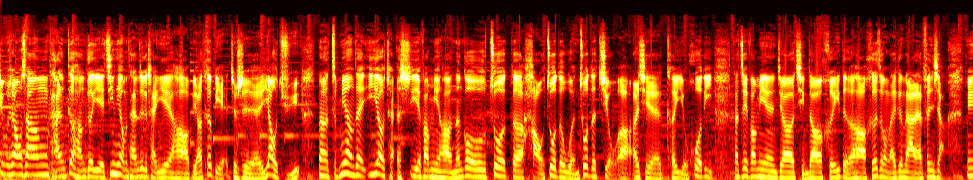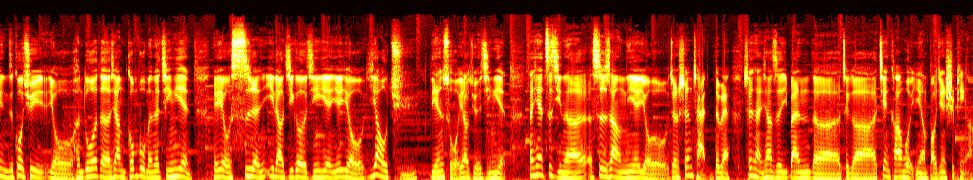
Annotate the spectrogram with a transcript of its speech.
幸福商务商谈各行各业，今天我们谈这个产业哈比较特别，就是药局。那怎么样在医药产事业方面哈能够做得好、做得稳、做得久啊，而且可以有获利？那这方面就要请到何一德哈何总来跟大家来分享。因为你过去有很多的像公部门的经验，也有私人医疗机构的经验，也有药局连锁药局的经验。但现在自己呢，事实上你也有这个生产，对不对？生产像是一般的这个健康或营养保健食品啊，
